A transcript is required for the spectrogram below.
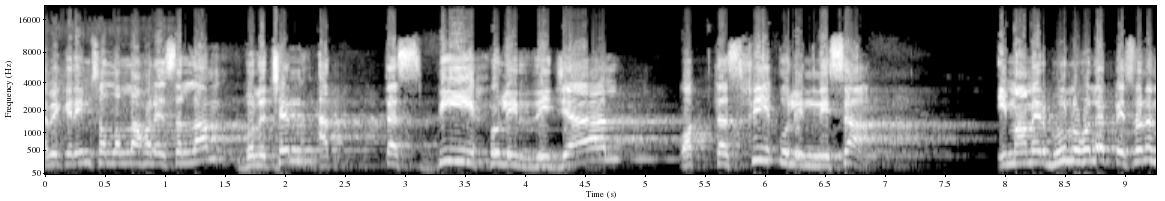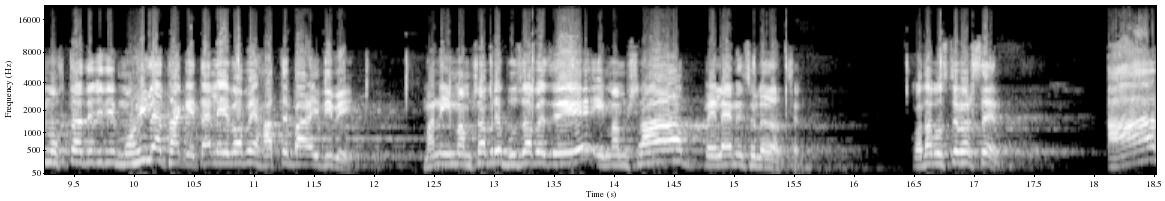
নবী করিম সাল্লাহ আলাইসাল্লাম বলেছেন ইমামের ভুল হলে পেছনে মুক্তাদে যদি মহিলা থাকে, তাহলে এভাবে হাতে বাড়ি দিবে। মানে ইমাম সাহেবরে বুঝাবে যে ইমাম সাহেব বেলাইনে চলে যাচ্ছেন। কথা বুঝতে পারছেন? আর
